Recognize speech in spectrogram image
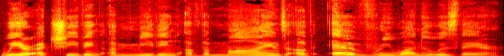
we are achieving a meeting of the minds of everyone who is there.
